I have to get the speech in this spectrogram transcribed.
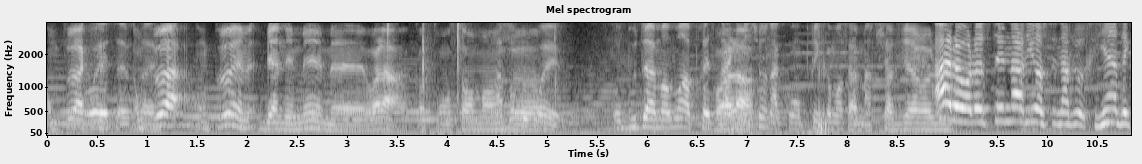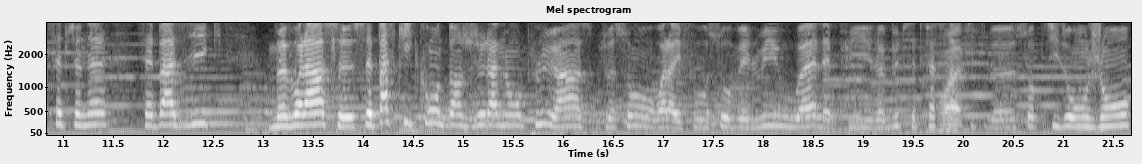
on peut accepter. on, peut, on peut bien aimer, mais voilà, quand on s'en mange. Ah, euh, Au bout d'un moment, après mission, on a compris comment ça, marche. Ça devient relou. Alors, le scénario, scénario, rien d'exceptionnel, c'est basique. Mais voilà, c'est pas ce qui compte dans ce jeu-là non plus. Hein. De toute façon, voilà, il faut sauver lui ou elle. Et puis le but, c'est de faire sa petite, euh, son petit donjon,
